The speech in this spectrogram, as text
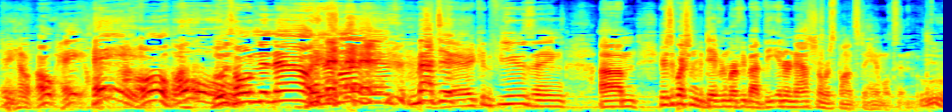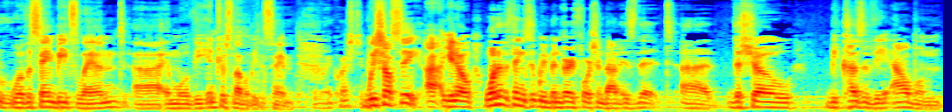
Hey, help. Oh, hey. Hey. Oh, Oh. who's holding it now? Here in my hand. Magic. Very confusing. Um, here's a question from David Murphy about the international response to Hamilton. Will the same beats land, uh, and will the interest level be the same? Great question. We shall see. Uh, you know, one of the things that we've been very fortunate about is that uh, the show, because of the album,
